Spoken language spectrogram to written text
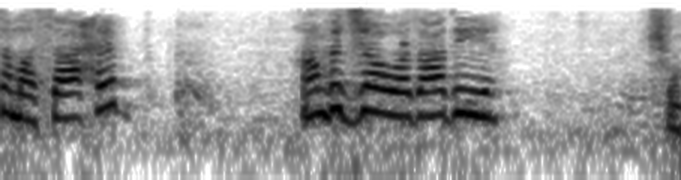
سما صاحب عم بتجوز عادية. شو؟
